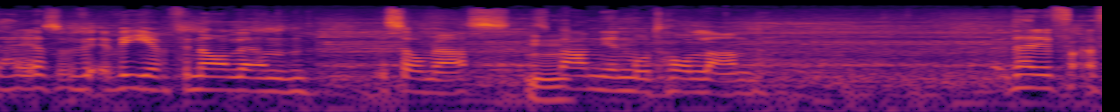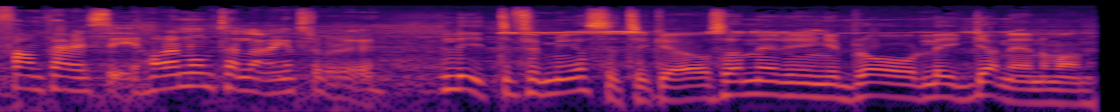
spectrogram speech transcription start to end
Det här är alltså VM-finalen i somras. Spanien mot Holland. Det här är van Persie. Har han någon talang tror du? Lite för mesigt tycker jag. Och sen är det ju inget bra att ligga ner när man,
